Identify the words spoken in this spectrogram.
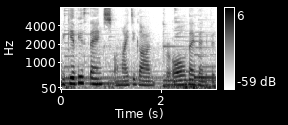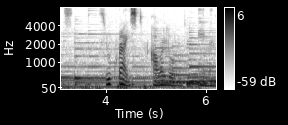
We give you thanks, Almighty God, for all thy benefits. Through Christ our Lord. Amen.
